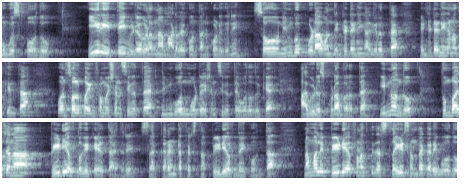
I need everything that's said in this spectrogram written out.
ಮುಗಿಸ್ಬೋದು? ಈ ರೀತಿ ವಿಡಿಯೋಗಳನ್ನು ಮಾಡಬೇಕು ಅಂತ ಅಂದ್ಕೊಂಡಿದ್ದೀನಿ ಸೊ ನಿಮಗೂ ಕೂಡ ಒಂದು ಎಂಟರ್ಟೈನಿಂಗ್ ಆಗಿರುತ್ತೆ. ಎಂಟರ್ಟೈನಿಂಗ್ ಅನ್ನೋದಕ್ಕಿಂತ ಒಂದು ಸ್ವಲ್ಪ ಇನ್ಫಾರ್ಮೇಷನ್ ಸಿಗುತ್ತೆ. ನಿಮಗೂ ಒಂದು ಮೋಟಿವೇಶನ್ ಸಿಗುತ್ತೆ ಓದೋದಕ್ಕೆ. ಆ ವಿಡಿಯೋಸ್ ಕೂಡ ಬರುತ್ತೆ. ಇನ್ನೊಂದು, ತುಂಬ ಜನ ಪಿ ಡಿ ಎಫ್ ಬಗ್ಗೆ ಕೇಳ್ತಾ ಇದ್ರಿ. ಸರ್ ಕರೆಂಟ್ ಅಫೇರ್ಸ್ನ ಪಿ ಡಿ ಎಫ್ ಬೇಕು ಅಂತ. ನಮ್ಮಲ್ಲಿ ಪಿ ಡಿ ಎಫ್ ಅನ್ನೋದಕ್ಕಿಂತ ಸ್ಲೈಡ್ಸ್ ಅಂತ ಕರಿಬೋದು.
